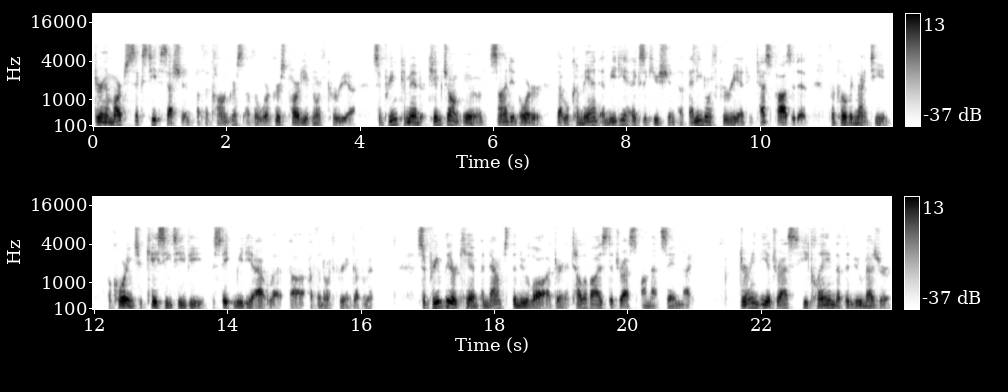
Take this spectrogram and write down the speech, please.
During a March 16th session of the Congress of the Workers' Party of North Korea, Supreme Commander Kim Jong un signed an order that will command immediate execution of any North Korean who tests positive for COVID 19, according to KCTV, the state media outlet uh, of the North Korean government. Supreme Leader Kim announced the new law during a televised address on that same night. During the address, he claimed that the new measure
